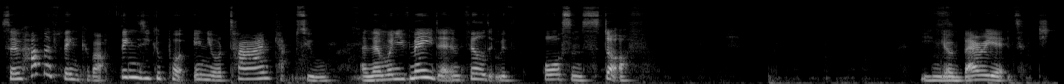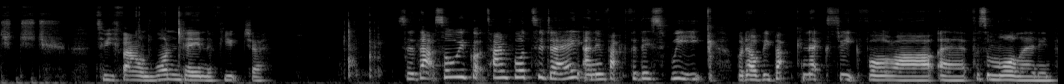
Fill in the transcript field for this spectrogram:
So have a think about things you could put in your time capsule. And then when you've made it and filled it with awesome stuff, you can go and bury it to be found one day in the future. So that's all we've got time for today and in fact for this week but I'll be back next week for our uh, for some more learning.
